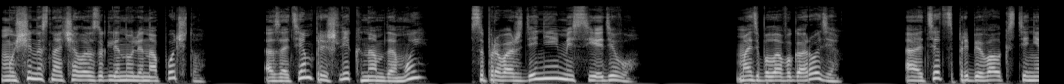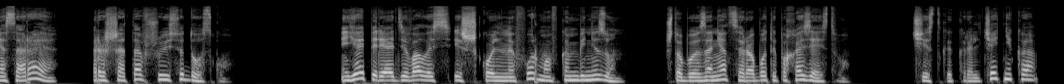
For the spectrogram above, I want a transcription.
Мужчины сначала заглянули на почту, а затем пришли к нам домой в сопровождении месье Диво. Мать была в огороде, а отец прибивал к стене сарая расшатавшуюся доску. Я переодевалась из школьной формы в комбинезон, чтобы заняться работой по хозяйству, чисткой крольчатника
